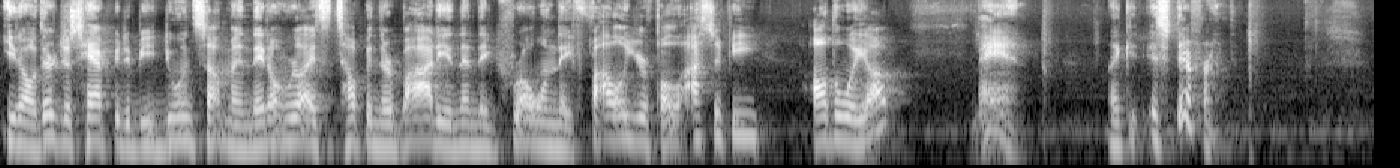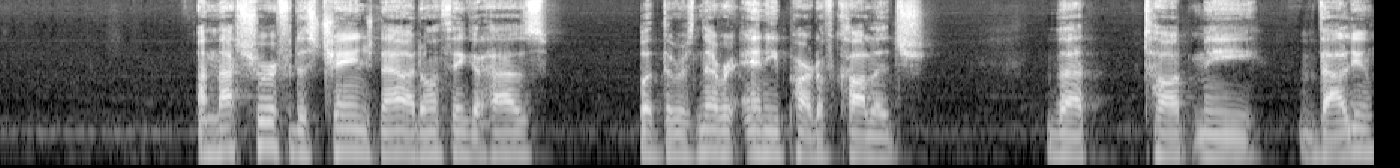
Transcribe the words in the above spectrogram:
you know they're just happy to be doing something and they don't realize it's helping their body and then they grow and they follow your philosophy all the way up man like it's different I'm not sure if it has changed now. I don't think it has, but there was never any part of college that taught me value,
